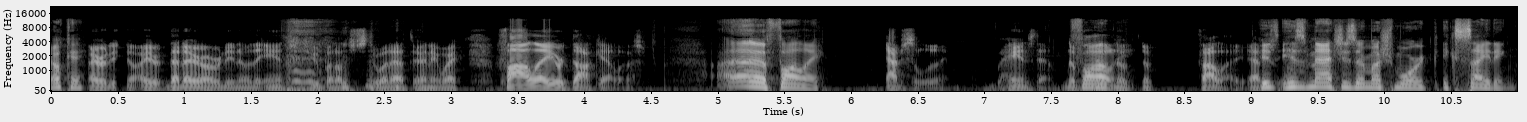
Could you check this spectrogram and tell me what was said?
Okay. I already know I, that I already know the answer to, but I'll just throw it out there anyway. Fale or Doc Gallows? Uh, Fale. Absolutely, hands down. No, Fale. no, no, no. Fale. His absolutely. his matches are much more exciting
